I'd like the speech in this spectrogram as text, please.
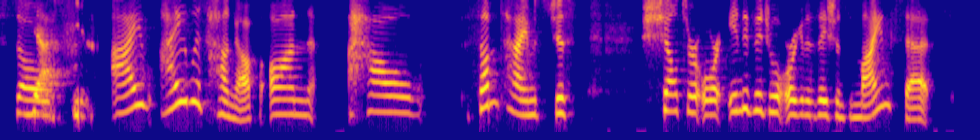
So yes. I I was hung up on how sometimes just shelter or individual organizations mindsets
